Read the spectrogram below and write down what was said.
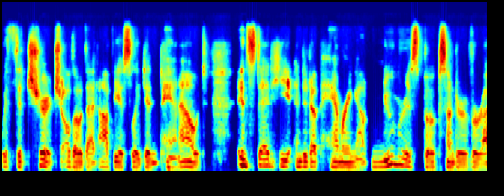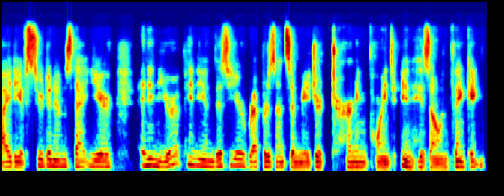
with the church, although that obviously didn't pan out. Instead, he ended up hammering out numerous books under a variety of pseudonyms that year, and in Europe, opinion, this year represents a major turning point in his own thinking.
